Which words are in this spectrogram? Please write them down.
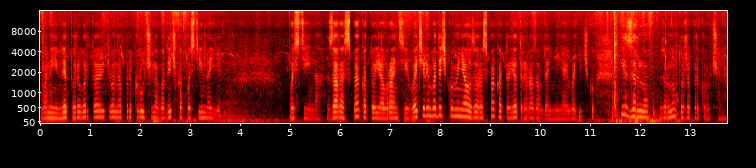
Вони її не перевертають, вона прикручена. Водичка постійно є. Постійно. Зараз спека, то я вранці і ввечері водичку міняла, зараз спека, то я три рази в день міняю водичку. І зерно. Зерно теж прикручене.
